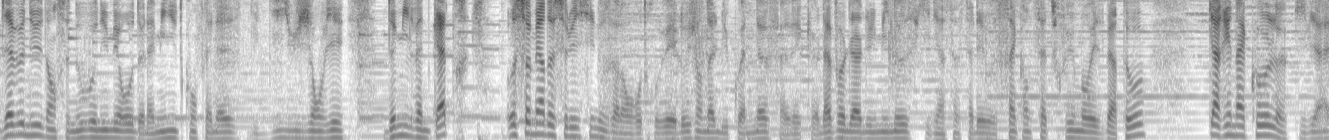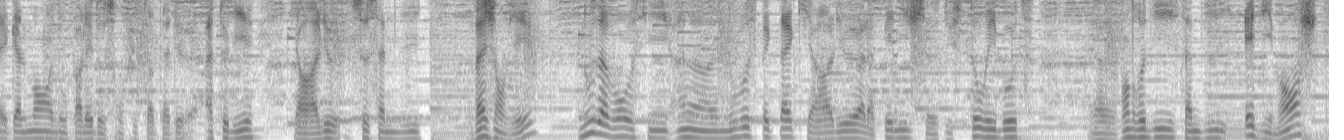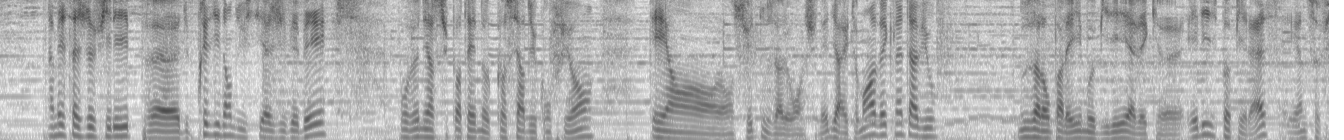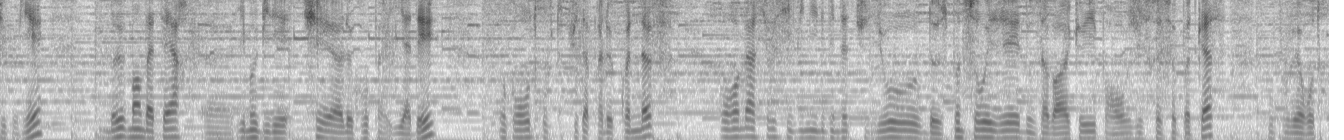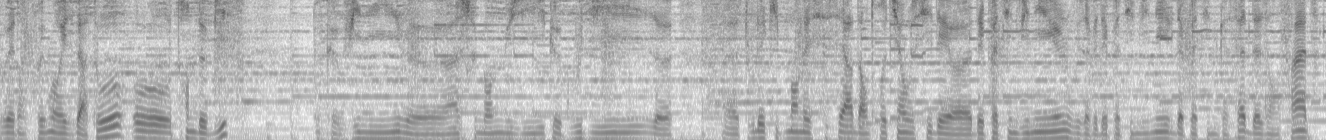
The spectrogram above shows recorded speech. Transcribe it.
bienvenue dans ce nouveau numéro de la Minute Conflanaise du 18 janvier 2024. Au sommaire de celui-ci, nous allons retrouver le journal du coin neuf avec la volée lumineuse qui vient s'installer au 57 rue Maurice Berthaud. Karina Cole qui vient également nous parler de son futur atelier qui aura lieu ce samedi 20 janvier. Nous avons aussi un nouveau spectacle qui aura lieu à la péniche du Storyboat euh, vendredi, samedi et dimanche. Un message de Philippe, euh, du président du CAJVB, pour venir supporter nos concerts du Confluent. Et ensuite, nous allons enchaîner directement avec l'interview. Nous allons parler immobilier avec euh, Élise Popielas et Anne-Sophie Goulier, le mandataire immobilier chez le groupe IAD. Donc on retrouve tout de suite après le coin neuf on remercie aussi Vinyl Vintage Studio de sponsoriser, de nous avoir accueillis pour enregistrer ce podcast. Vous pouvez retrouver donc rue Maurice Berthaud au 32 bis. Donc euh, vinyle, euh, instruments de musique, goodies, euh, tout l'équipement nécessaire d'entretien aussi des, des, platines vinyles. Vous avez des platines vinyles, des platines cassettes, des enceintes,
